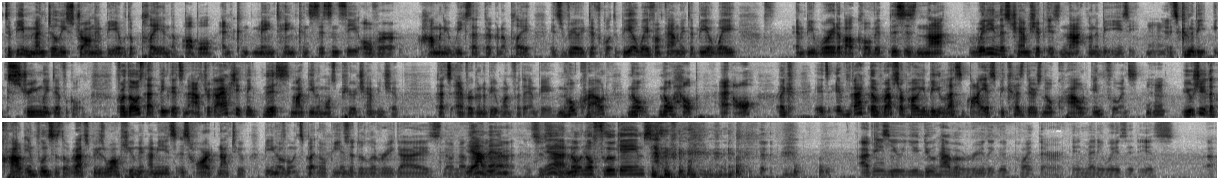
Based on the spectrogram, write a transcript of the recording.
To be mentally strong and be able to play in the bubble and con- maintain consistency over how many weeks that they're going to play is really difficult. To be away from family, to be away f- and be worried about COVID, this is not winning this championship is not going to be easy. Mm-hmm. It's going to be extremely difficult. For those that think it's an asterisk, I actually think this might be the most pure championship that's ever going to be won for the NBA. No crowd, no no help at all. Like it's in fact the refs are probably going to be less biased because there's no crowd influence. Usually the crowd influences the refs because we're all human. I mean it's it's hard not to be No- influenced, but no pizza delivery guys, no nothing. yeah, like man. that. It's just Yeah, no like- no flu games. I mean, you you do have a really good point there. In many ways, it is. Uh,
